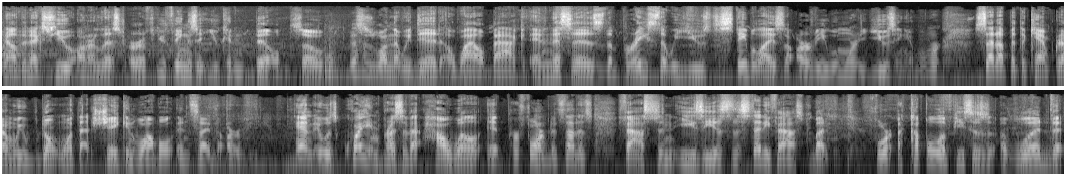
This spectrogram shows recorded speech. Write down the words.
Now the next few on our list are a few things that you can build. So this is one that we did a while back and this is the brace that we use to stabilize the RV when we're using it. When we're set up at the campground, we don't want that shake and wobble inside the RV. And it was quite impressive at how well it performed. It's not as fast and easy as the Steady Fast, but for a couple of pieces of wood that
